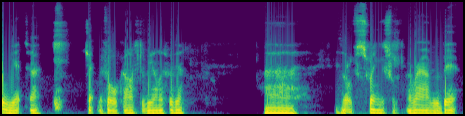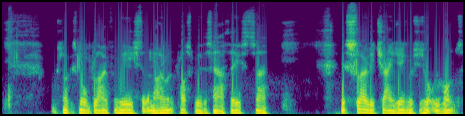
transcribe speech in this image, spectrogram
Still yet to check the forecast, to be honest with you. Uh, it sort of swings around a bit. Looks like it's more blowing from the east at the moment, possibly the southeast. So it's slowly changing, which is what we want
